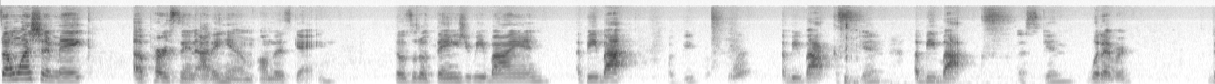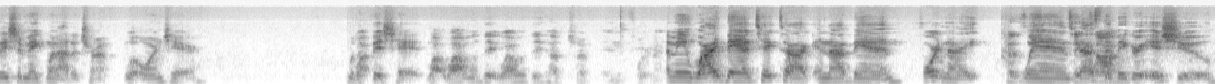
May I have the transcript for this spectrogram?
Someone should make a person out of him on this game. Those little things you be buying, a B box, a beep, what? a B box, skin, a B box, a skin. whatever. They should make one out of Trump with orange hair, with What? a fish head. Why, why would they? Why would they have Trump in Fortnite? I mean, why ban TikTok and not ban Fortnite when that's the bigger issue?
